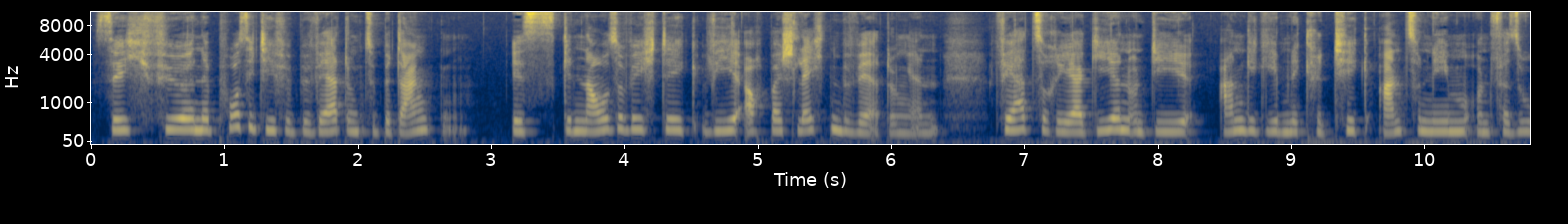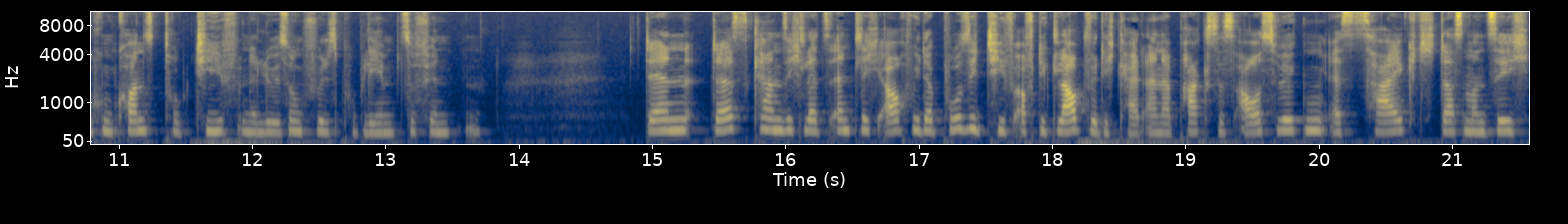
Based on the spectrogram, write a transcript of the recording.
Sich für eine positive Bewertung zu bedanken, ist genauso wichtig wie auch bei schlechten Bewertungen, fair zu reagieren und die angegebene Kritik anzunehmen und versuchen konstruktiv eine Lösung für das Problem zu finden. Denn das kann sich letztendlich auch wieder positiv auf die Glaubwürdigkeit einer Praxis auswirken. Es zeigt, dass man sich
